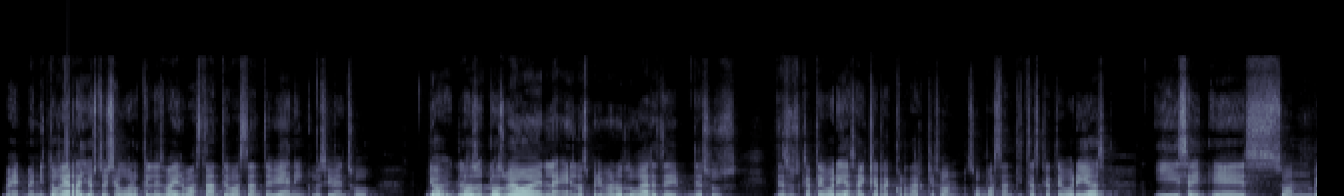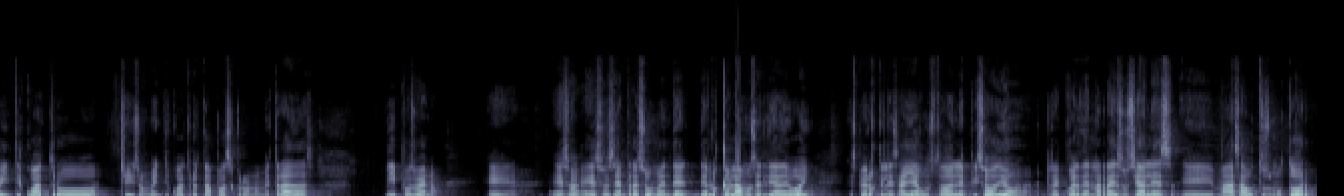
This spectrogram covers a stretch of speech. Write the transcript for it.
Benito Guerra, yo estoy seguro que les va a ir bastante, bastante bien, inclusive en su... Yo los, veo en, los primeros lugares de, sus, de sus categorías. Hay que recordar que son, son bastantitas categorías y se, es, son 24, sí, son 24 etapas cronometradas. Y pues bueno, eh, eso, eso es en resumen de, lo que hablamos el día de hoy. Espero que les haya gustado el episodio. Recuerden las redes sociales, eh, más autos motor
